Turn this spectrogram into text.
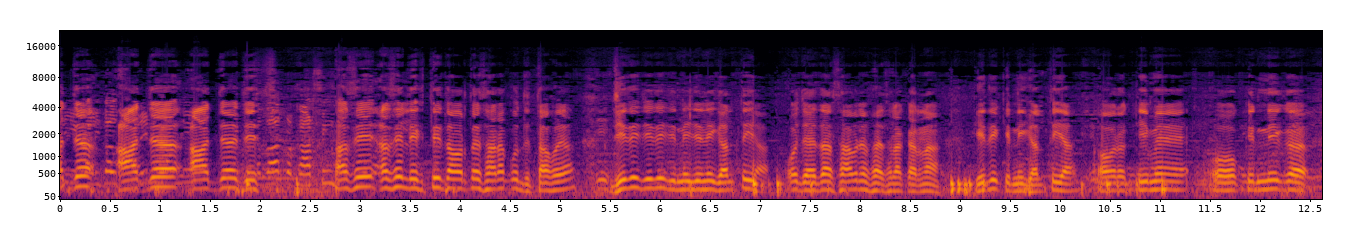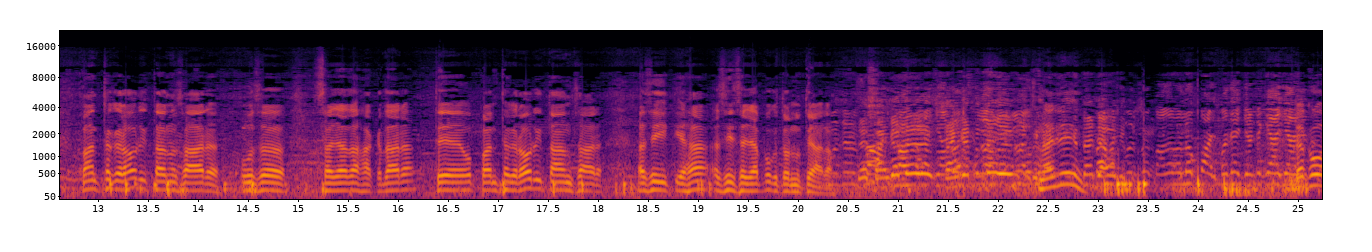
ਅੱਜ ਅੱਜ ਅੱਜ ਜਿਸ ਅਸੀਂ ਅਸੀਂ ਲਿਖਤੀ ਤੌਰ ਤੇ ਸਾਰਾ ਕੁਝ ਦਿੱਤਾ ਹੋਇਆ। ਜਿਹਦੀ ਜਿਹਦੀ ਜਿੰਨੀ ਜਿੰਨੀ ਗਲਤੀ ਆ ਉਹ ਜੈਦਾ ਸਾਹਿਬ ਨੇ ਫੈਸਲਾ ਕਰਨਾ। ਕਿਹਦੀ ਕਿੰਨੀ ਗਲਤੀ ਆ ਔਰ ਕਿਵੇਂ ਉਹ ਕਿੰਨੀ ਪੰਥਕ ਰਹੁ ਰੀਤਾਂ ਅਨੁਸਾਰ ਉਸ ਸਜ਼ਾ ਦਾ ਹੱਕਦਾਰ ਆ ਤੇ ਉਹ ਪੰਥਕ ਰਹੁ ਰੀਤਾਂ ਅਨੁਸਾਰ ਅਸੀਂ ਕਿਹਾ ਅਸੀਂ ਸਜ਼ਾ ਭੁਗਤਣ ਨੂੰ ਤਿਆਰ ਆ। ਜਾ ਦੇਖੋ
